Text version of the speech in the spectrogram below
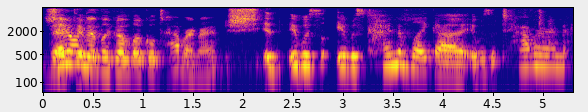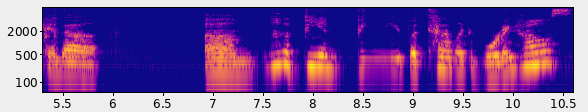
She owned like a local tavern, right? sh it, it was it was kind of like a it was a tavern and a um not a B and B but kind of like a boarding house.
